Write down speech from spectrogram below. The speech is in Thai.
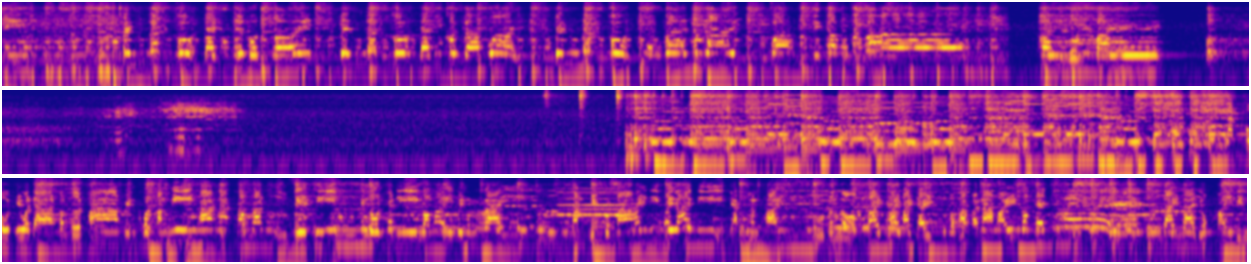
จริเป็นนักโทษแต่อยู่เหนือกฎหมาย เป็นนักโทษแต่มีคนกราบไหว้เป็นนักโทษที่มาทำลาย ความยุติธรรมทั้งหลายให้หมดไป Thank you. เทวดาบังเกิดมาเป็นคนมั่งมีฐานะเท่ากันเศรษฐีถึงโดนคดีก็ไม่เป็นไรทำผิดกฎหมายหนี้ไปหลายปีจากเมืองไทยสู่เมืองนอกไปให้บายใจ สุขภาพอนามัยก็แข็งแรงได้นายกใหม่บิน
